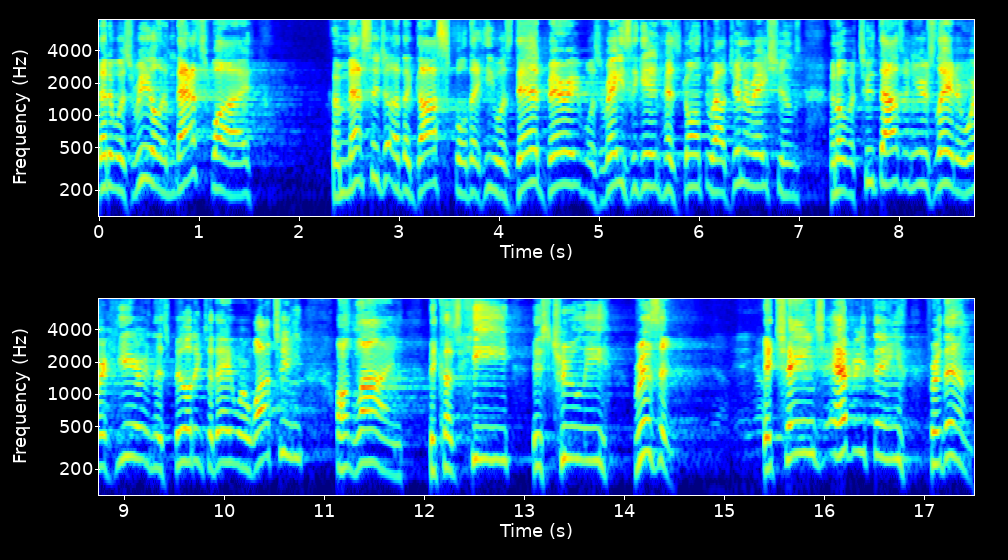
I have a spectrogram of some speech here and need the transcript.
that it was real. And that's why the message of the gospel that he was dead, buried, was raised again has gone throughout generations. And over 2,000 years later, we're here in this building today. We're watching online because he is truly risen. It changed everything for them.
